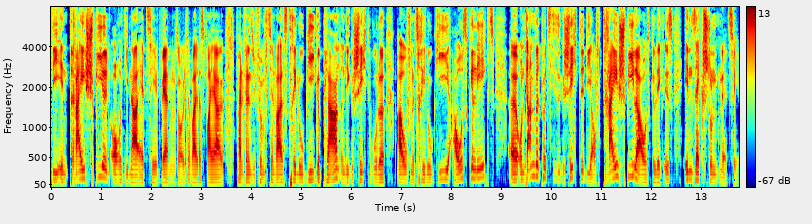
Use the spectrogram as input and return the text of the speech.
die in drei Spielen original erzählt werden sollte, weil das war ja, Final Fantasy 15 war als Trilogie geplant und die Geschichte wurde auf eine Trilogie ausgelegt. Äh, und dann wird plötzlich diese Geschichte, die auf drei Spiele ausgelegt ist, in sechs Stunden erzählt erzählt.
